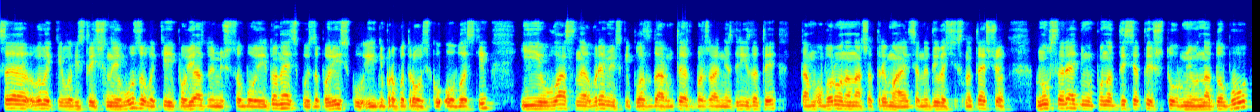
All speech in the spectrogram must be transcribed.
Це великий логістичний вузол, який пов'язує між собою і Донецьку, і Запорізьку, і Дніпропетровську області. І власне Времівський плацдарм теж бажання зрізати. Там оборона наша тримається, не дивлячись на те, що ну в середньому понад 10 штурмів на добу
